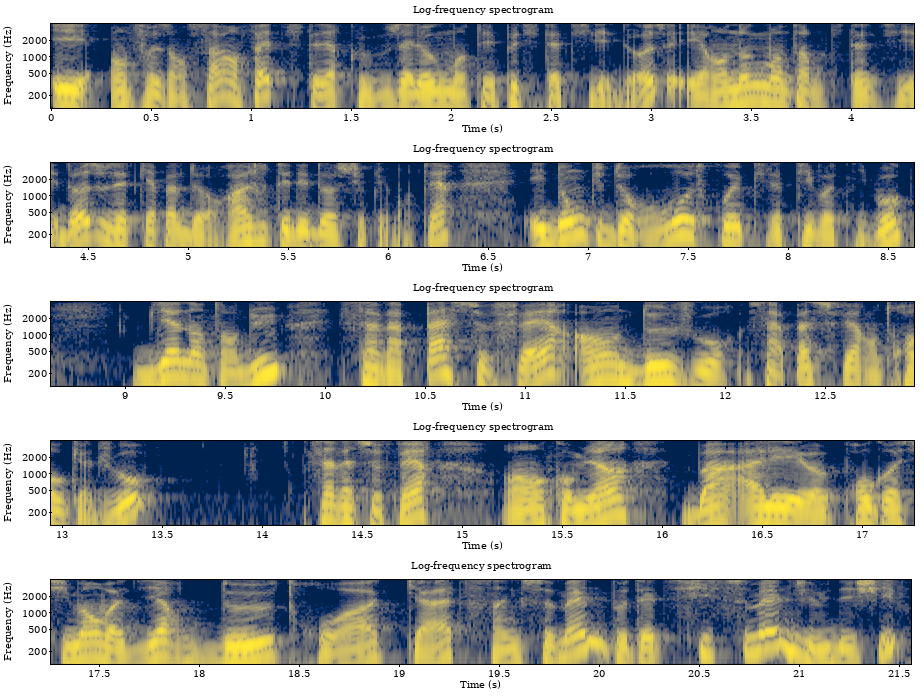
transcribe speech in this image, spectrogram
Et en faisant ça, en fait, c'est-à-dire que vous allez augmenter petit à petit les doses. Et en augmentant petit à petit les doses, vous capable de rajouter des doses supplémentaires et donc de retrouver petit à petit votre niveau. Bien entendu, ça va pas se faire en deux jours, ça va pas se faire en trois ou quatre jours. Ça va se faire en combien? Ben allez, euh, progressivement on va dire 2, 3, 4, 5 semaines, peut-être 6 semaines, j'ai vu des chiffres.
